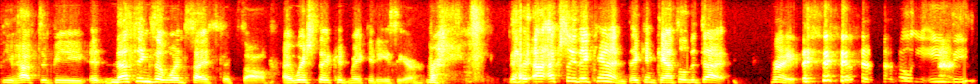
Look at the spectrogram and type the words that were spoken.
you have to be. It, nothing's a one size fits all. I wish they could make it easier, right? Actually, they can. They can cancel the debt Right. really easy,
